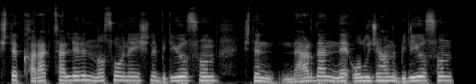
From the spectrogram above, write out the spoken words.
İşte karakterlerin nasıl oynayışını biliyorsun. İşte nereden ne olacağını biliyorsun.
